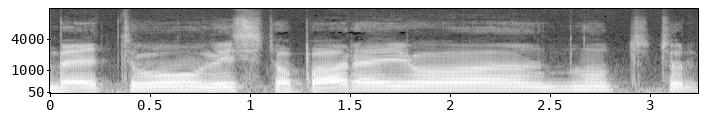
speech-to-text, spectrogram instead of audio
bet tu visu to pārējo nu, tur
